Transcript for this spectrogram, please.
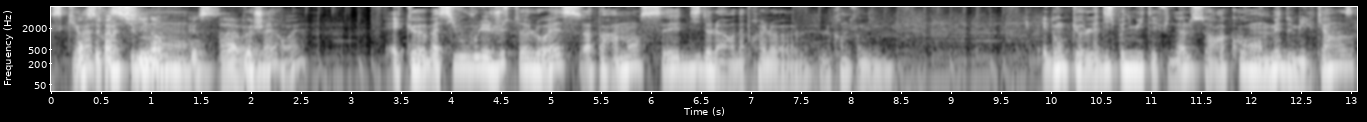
Ce qui Ah, reste c'est pas si relativement que ça, peu ouais. cher, ouais. Et que bah, si vous voulez juste l'OS, apparemment c'est 10 dollars d'après le, crowdfunding. Et donc euh, la disponibilité finale sera courant mai 2015.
